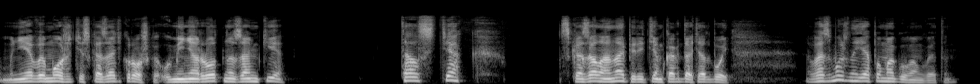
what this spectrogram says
Мне вы можете сказать, крошка, у меня рот на замке. Толстяк, сказала она перед тем, как дать отбой. Возможно, я помогу вам в этом.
